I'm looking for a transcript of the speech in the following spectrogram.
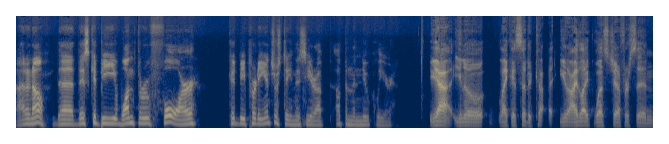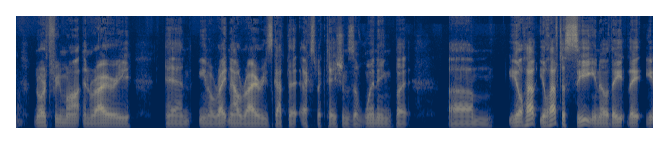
I don't know. The this could be one through four. could be pretty interesting this year up up in the nuclear. Yeah, you know, like I said, you know, I like West Jefferson, North Fremont, and Ririe. and you know, right now Ririe's got the expectations of winning, but um, you'll have you'll have to see. You know, they they a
